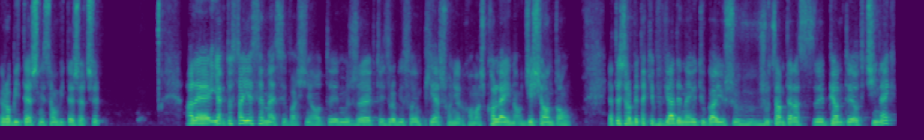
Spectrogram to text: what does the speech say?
robi też niesamowite rzeczy ale jak dostaję SMS-y właśnie o tym, że ktoś zrobił swoją pierwszą nieruchomość, kolejną, dziesiątą. Ja też robię takie wywiady na YouTube, już wrzucam teraz y, piąty odcinek,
